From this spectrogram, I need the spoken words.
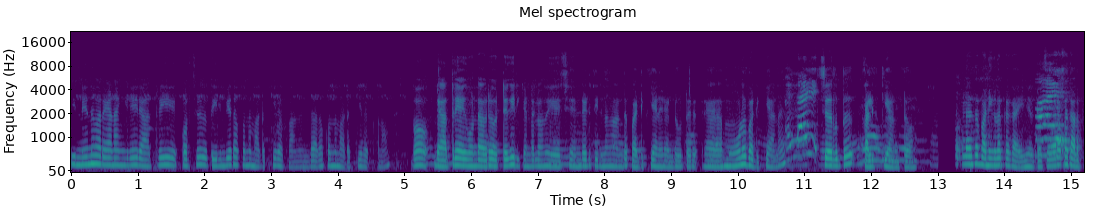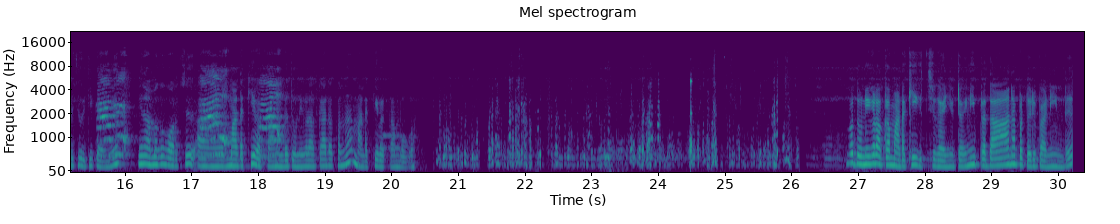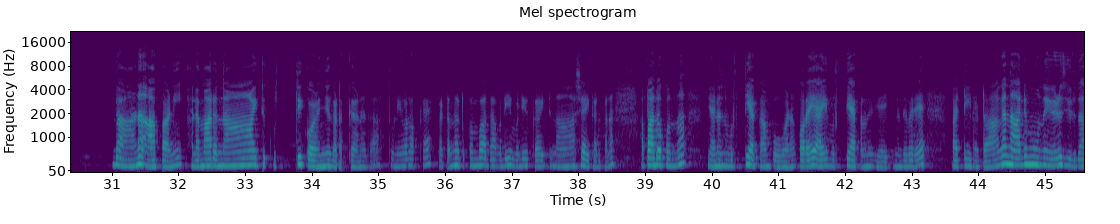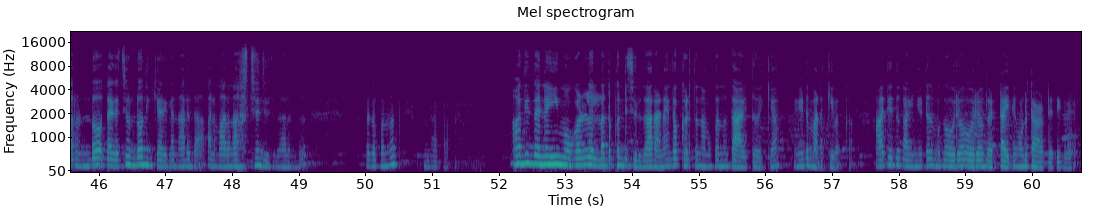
പിന്നെയെന്ന് പറയുകയാണെങ്കിൽ രാത്രി കുറച്ച് തിരുമ്പിയതൊക്കെ ഒന്ന് മടക്കി വെക്കാനുണ്ട് അതൊക്കെ ഒന്ന് മടക്കി വെക്കണം. അപ്പോൾ രാത്രി ആയതുകൊണ്ട് അവർ ഒറ്റയ്ക്ക് ഇരിക്കണ്ടല്ലോ എന്ന് വിചാരിച്ച് എന്റെ അടുത്ത് ഇരുന്ന് കണ്ട് പഠിക്കുകയാണ് രണ്ടു കൂട്ടർ മോൾ പഠിക്കുകയാണ് ചെറുത് കളിക്കുകയാണ് കേട്ടോ അടുക്കളത്തെ പണികളൊക്കെ കഴിഞ്ഞു കേട്ടോ ചോറൊക്കെ തിളപ്പിച്ച് ഊറ്റി കഴിഞ്ഞ് ഇനി നമുക്ക് കുറച്ച് മടക്കി വെക്കാനുണ്ട്. തുണികളൊക്കെ അതൊക്കെ ഒന്ന് മടക്കി വെക്കാൻ പോകുക അപ്പോൾ തുണികളൊക്കെ മടക്കി വെച്ച് കഴിഞ്ഞിട്ടോ. ഇനി പ്രധാനപ്പെട്ട ഒരു പണിയുണ്ട്. ഇതാണ് ആ പണി. അലമാര ഒന്നായിട്ട് കുത്തി കുഴഞ്ഞ് കിടക്കുകയാണ് ഇതാ. തുണികളൊക്കെ പെട്ടെന്ന് എടുക്കുമ്പോൾ അത് അവിടെയും ഇവിടെയൊക്കെ ആയിട്ട് നാശമായി കിടക്കണം. അപ്പോൾ അതൊക്കെ ഒന്ന് ഞാനൊന്ന് വൃത്തിയാക്കാൻ പോവുകയാണ് കുറേ ആയി വൃത്തിയാക്കണം എന്ന് വിചാരിക്കുന്നത്. ഇതുവരെ പറ്റിയില്ല കേട്ടോ ആകെ നാല് മൂന്ന് ഏഴ് ചുരിദാറുണ്ടോ? തികച്ചുണ്ടോ എന്ന് എനിക്കറിയില്ല. എന്നാലും ഇതാ അലമാര നിറച്ചും ചുരിദാറുണ്ട്. അപ്പോൾ ഇതൊക്കെ ഒന്ന് ഉണ്ടാക്കണം. ആദ്യം തന്നെ ഈ മുകളിലുള്ളതൊക്കെ എന്റെ ചുരിദാറാണ്. ഇതൊക്കെ എടുത്ത് നമുക്കൊന്ന് താഴ്ത്ത് വെക്കാം. എന്നിട്ട് മടക്കി വെക്കാം. ആദ്യം ഇത് കഴിഞ്ഞിട്ട് നമുക്ക് ഓരോ ഓരോ ഘട്ടമായിട്ട് ഇങ്ങോട്ട് താഴത്തേക്ക് വരാം.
